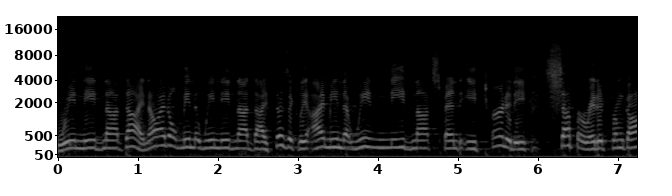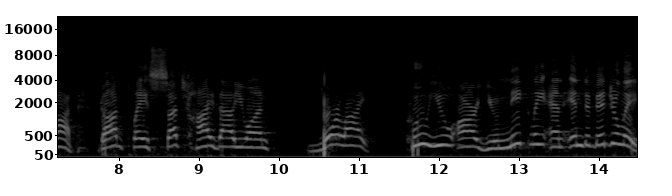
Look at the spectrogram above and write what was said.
we need not die. Now, I don't mean that we need not die physically. I mean that we need not spend eternity separated from God. God placed such high value on your life, who you are uniquely and individually.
